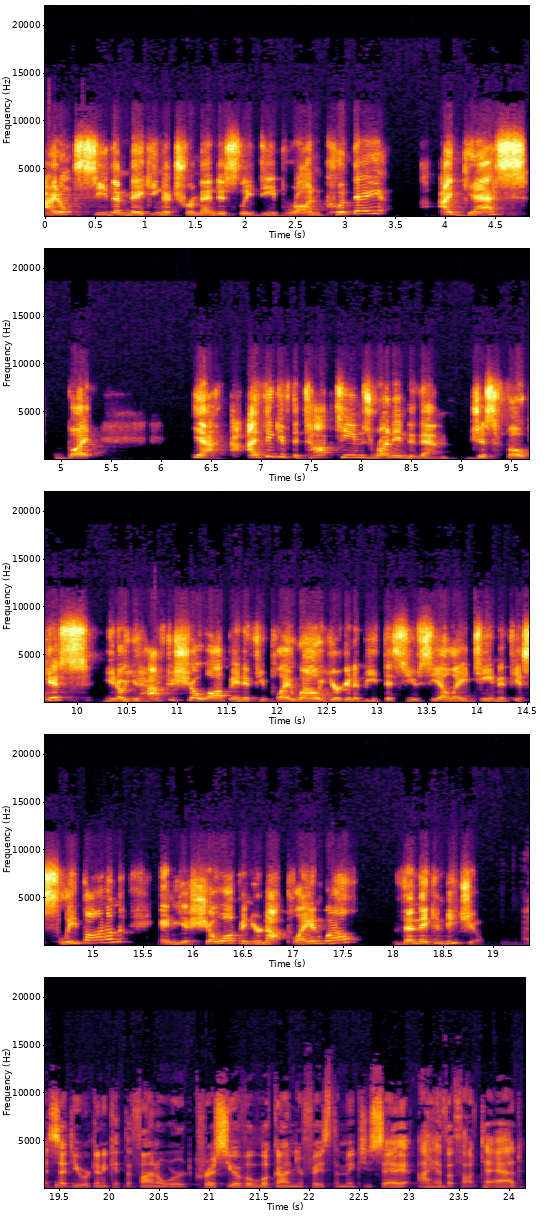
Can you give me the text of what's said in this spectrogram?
I don't see them making a tremendously deep run. Could they? I guess, but yeah, I think if the top teams run into them, just focus. You know, you have to show up, and if you play well, you're going to beat this UCLA team. If you sleep on them and you show up and you're not playing well, then they can beat you. I said you were going to get the final word. Chris, you have a look on your face that makes you say, I have a thought to add.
